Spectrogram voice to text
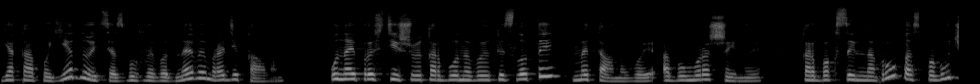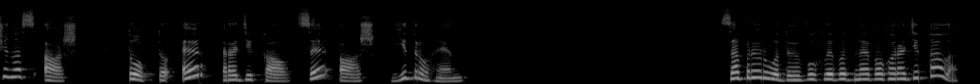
яка поєднується з вуглеводневим радикалом. У найпростішої карбонової кислоти метанової або мурашиної карбоксильна група сполучена з H, тобто R радикал це H гідроген. За природою вуглеводневого радикала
